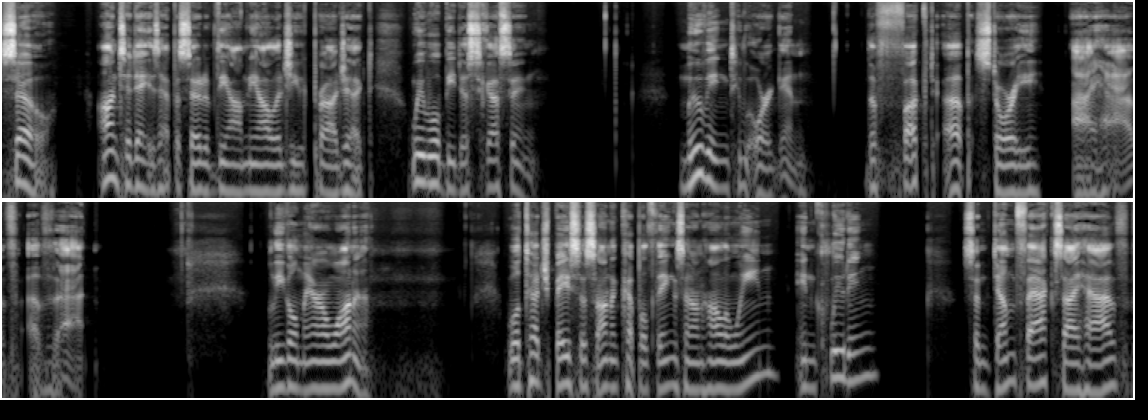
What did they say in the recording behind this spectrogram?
So, on today's episode of the Omniology Project, we will be discussing moving to Oregon, the fucked up story I have of that. Legal marijuana. We'll touch basis on a couple things on Halloween, including some dumb facts I have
